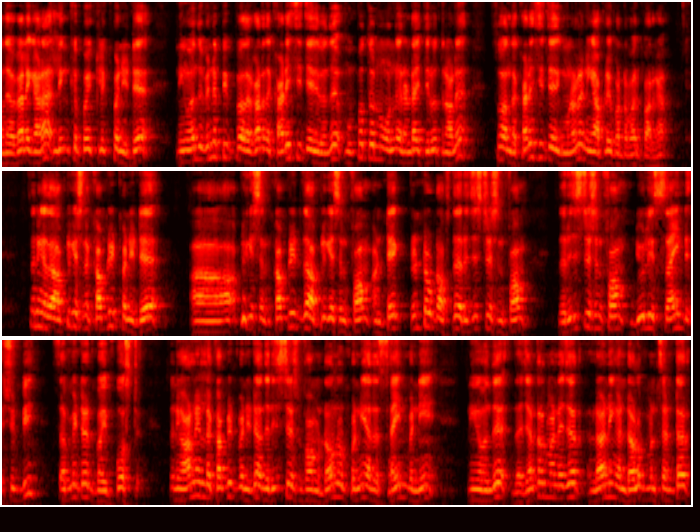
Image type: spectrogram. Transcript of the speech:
அந்த வேலைக்கான லிங்க்கை போய் கிளிக் பண்ணிவிட்டு நீங்கள் வந்து விண்ணப்பிப்பதற்கான அந்த கடைசி தேதி வந்து முப்பத்தொன்று ஒன்று ரெண்டாயிரத்தி இருபத்தி நாலு. ஸோ அந்த கடைசி தேதிக்கு முன்னால் நீங்கள் அப்ளை பண்ணுற மாதிரி பாருங்கள் ஸோ நீங்கள் அந்த அப்ளிகேஷனை கம்ப்ளீட் பண்ணிவிட்டு application complete the application form and take print out of the registration form the registration form duly signed should be submitted by post so நீங்கள் ஆன்லைனில் கம்ப்ளீட் பண்ணிவிட்டு அந்த ரிஜிஸ்ட்ரேஷன் ஃபார்ம் டவுன்லோட் பண்ணி அதை சைன் பண்ணி நீங்கள் வந்து the general manager learning and development centre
